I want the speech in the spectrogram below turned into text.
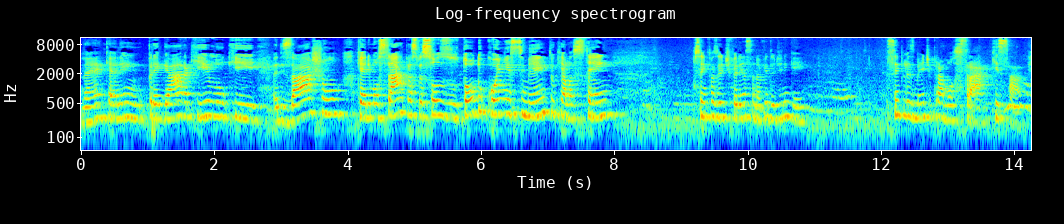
Né? Querem pregar aquilo que eles acham, querem mostrar para as pessoas todo o conhecimento que elas têm, sem fazer diferença na vida de ninguém. Simplesmente para mostrar que sabe.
